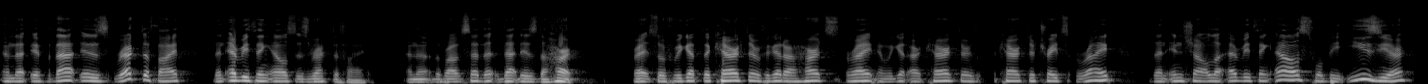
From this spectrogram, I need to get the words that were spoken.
and that if that is rectified, then everything else is rectified. And the, the Prophet said that that is the heart, right? So if we get the character, if we get our hearts right, and we get our characters character traits right, then inshallah everything else will be easier,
